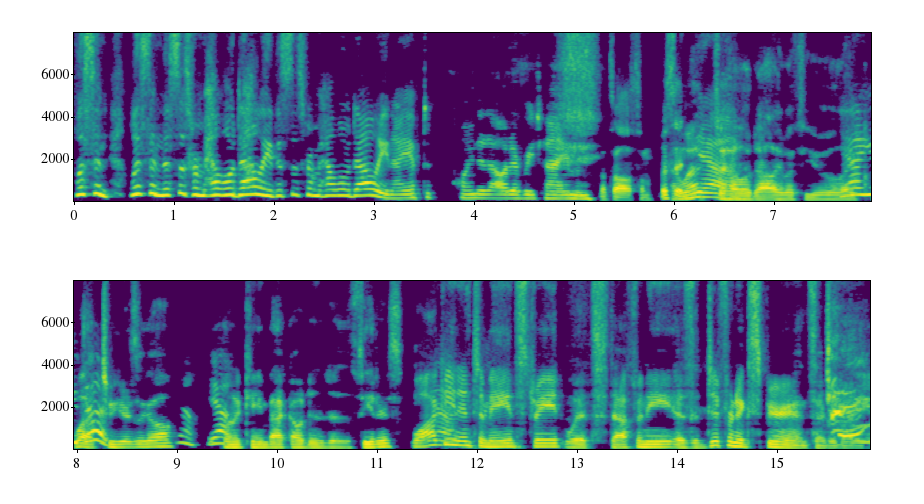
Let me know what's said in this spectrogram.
listen, listen, this is from Hello Dolly. This is from Hello Dolly. And I have to point it out every time. And That's awesome. I Listen, went Yeah. to Hello Dolly with you like Yeah, you what did. two years ago yeah, yeah. when it came back out into the theaters. Walking it's into crazy. Main Street with Stephanie is a different experience. Everybody,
